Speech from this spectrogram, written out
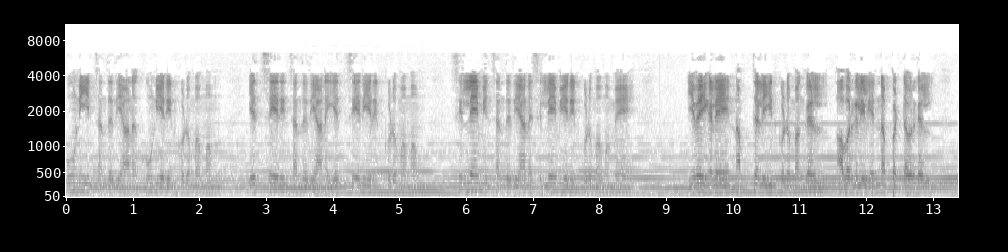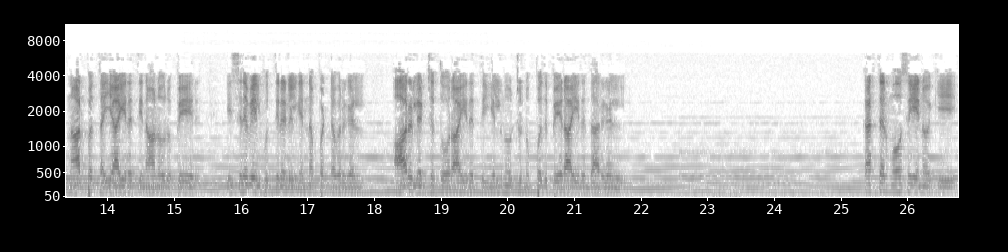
கூனியின் சந்ததியான கூனியரின் குடும்பமும் எத்சேரின் சந்ததியான எத்சேரியரின் குடும்பமும் சில்லேமின் சந்ததியான சில்லேமியரின் குடும்பமுமே. இவைகளே நப்தலியின் குடும்பங்கள். அவர்களில் எண்ணப்பட்டவர்கள் நாற்பத்தையாயிரத்தி நானூறு பேர். இஸ்ரவேல் புத்திரரில் எண்ணப்பட்டவர்கள் ஆறு லட்சத்தோர் ஆயிரத்தி எழுநூற்று முப்பது பேராயிருந்தார்கள். கர்த்தர் மோசையை நோக்கி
